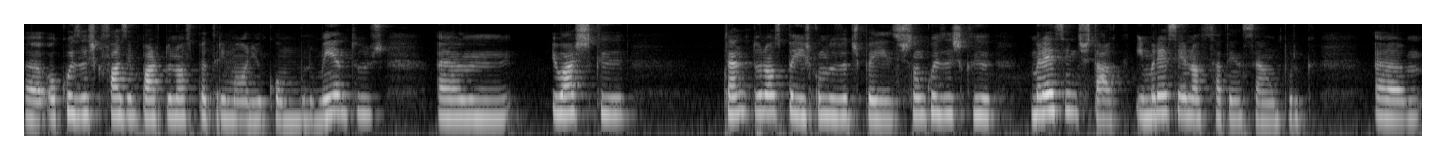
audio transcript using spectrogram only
uh, ou coisas que fazem parte do nosso património, como monumentos, um, eu acho que tanto do nosso país como dos outros países são coisas que merecem destaque e merecem a nossa atenção, porque um,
